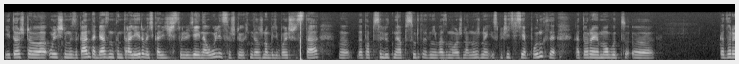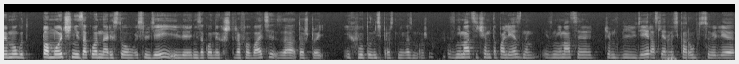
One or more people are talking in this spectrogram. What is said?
и то, что уличный музыкант обязан контролировать количество людей на улице, что их не должно быть больше 100, ну, это абсолютный абсурд, это невозможно. Нужно исключить все пункты, которые могут э, которые могут помочь незаконно арестовывать людей или незаконно их штрафовать за то, что их выполнить просто невозможно. Заниматься чем-то полезным и заниматься чем-то для людей, расследовать коррупцию или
